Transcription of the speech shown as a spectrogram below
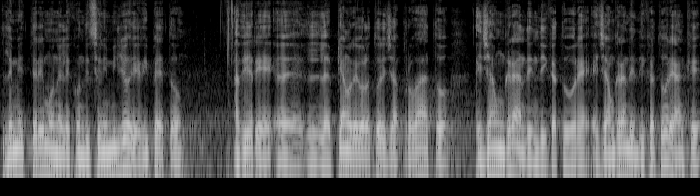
le metteremo nelle condizioni migliori, ripeto, avere eh, il piano regolatore già approvato è già un grande indicatore, è già un grande indicatore anche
